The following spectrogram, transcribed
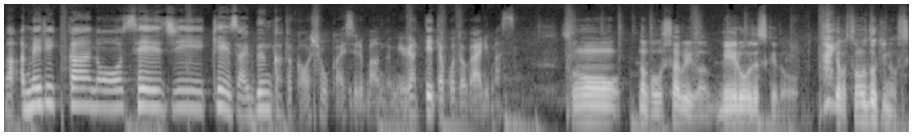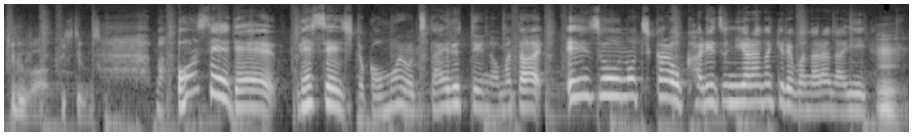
まあ、アメリカの政治経済文化とかを紹介する番組をやっていたことがあります。そのなんかおしゃべりが明朗ですけど、やっぱその時のスキルが生きてるんですか？まあ、音声でメッセージとか思いを伝えるっていうのはまた映像の力を借りずにやらなければならないうん。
